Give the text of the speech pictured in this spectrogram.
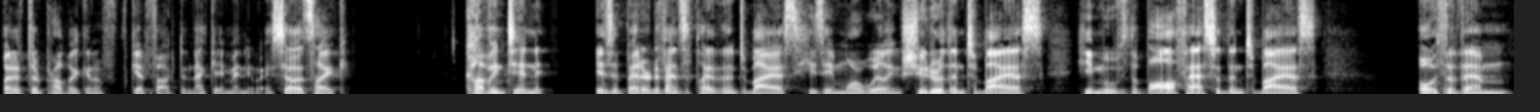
but if they're probably going to get fucked in that game anyway so it's like Covington is a better defensive player than Tobias. He's a more willing shooter than Tobias. He moves the ball faster than Tobias. Both of them,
